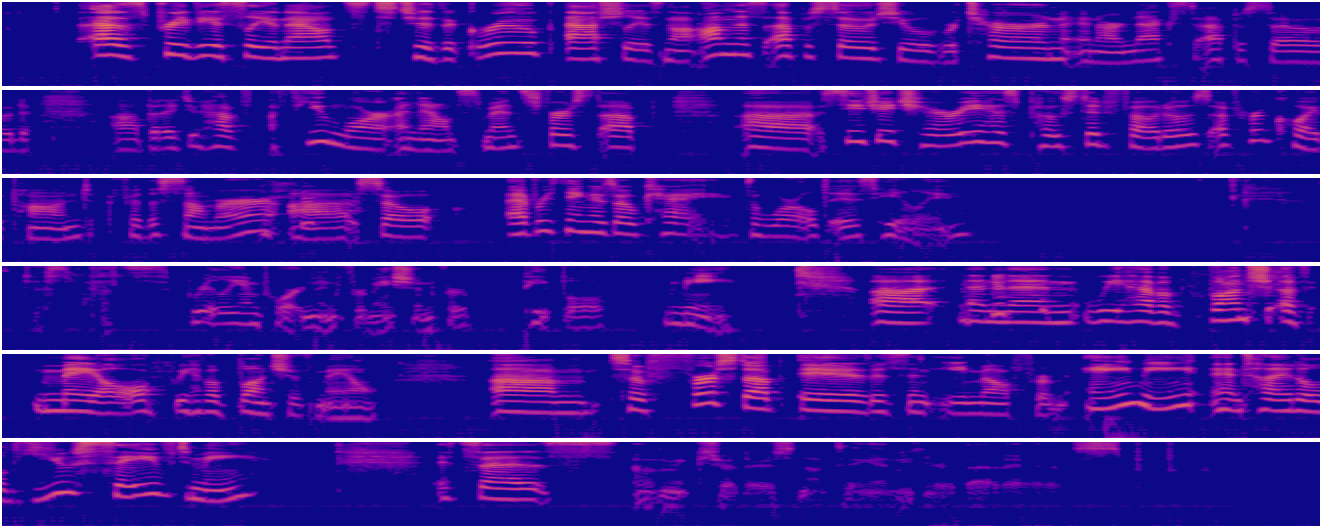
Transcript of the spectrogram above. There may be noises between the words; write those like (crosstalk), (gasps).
as previously announced to the group, Ashley is not on this episode. She will return in our next episode. Uh, but I do have a few more announcements. First up, uh, CJ Cherryh has posted photos of her koi pond for the summer. Uh, (laughs) so everything is okay. The world is healing. Just that's really important information for people, me. Uh, and then (laughs) we have a bunch of mail. We have a bunch of mail. Um, so first up is, is an email from Amy entitled "You Saved Me." It says, "I'll make sure there's nothing in here that is."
